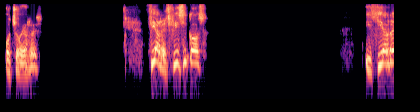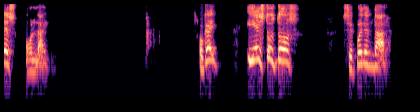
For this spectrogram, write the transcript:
8 R's. Cierres físicos y cierres online. ¿Ok? Y estos dos se pueden dar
